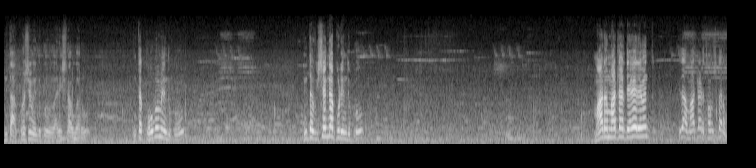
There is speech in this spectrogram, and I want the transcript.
ఇంత ఆక్రోషం ఎందుకు హరీష్ రావు గారు? ఇంత కోపం ఎందుకు? ఇంత విషంగా కూడా ఎందుకు? మాట మాట్లాడితే రేవంత్ ఇదా మాట్లాడే సంస్కారం.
